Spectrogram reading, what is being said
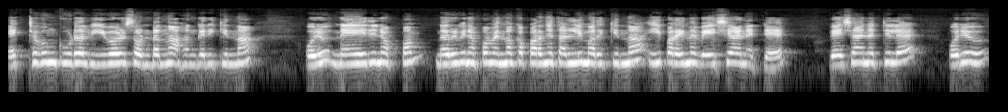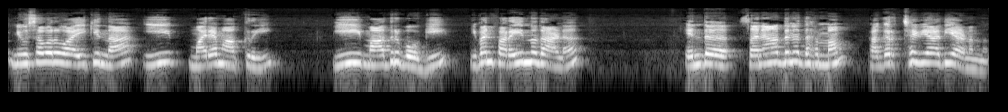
ഏറ്റവും കൂടുതൽ വ്യൂവേഴ്സ് ഉണ്ടെന്ന് അഹങ്കരിക്കുന്ന ഒരു നേരിനൊപ്പം നെറിവിനൊപ്പം എന്നൊക്കെ പറഞ്ഞ് തള്ളിമറിക്കുന്ന ഈ പറയുന്ന വേശ്യാനെറ്റ് വേശ്യാനെറ്റിലെ ഒരു ന്യൂസ് അവർ വായിക്കുന്ന ഈ മരമാക്രി ഈ മാതൃഭോഗി ഇവൻ പറയുന്നതാണ് എന്ത്? സനാതനധർമ്മം പകർച്ചവ്യാധിയാണെന്ന്.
